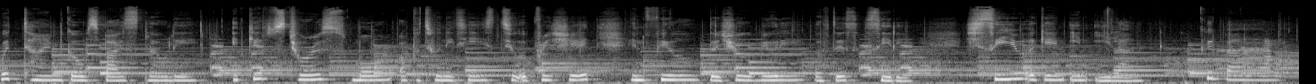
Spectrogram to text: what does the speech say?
With time goes by slowly, it gives tourists more opportunities to appreciate and feel the true beauty of this city. See you again in Yilan. Goodbye.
